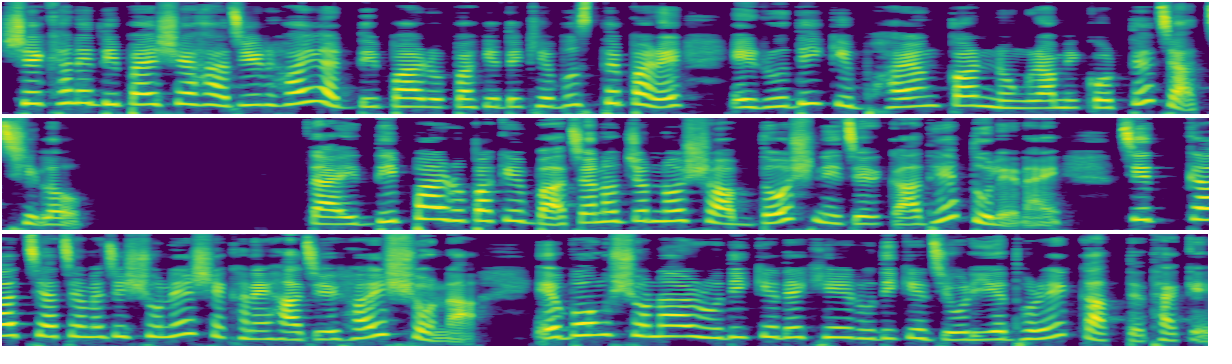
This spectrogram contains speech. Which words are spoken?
সেখানে দীপা এসে হাজির হয় আর দীপা রূপাকে দেখে বুঝতে পারে এই রুদি কি ভয়ঙ্কর নোংরামি করতে চাচ্ছিল। তাই দীপা রূপাকে বাঁচানোর জন্য সব দোষ নিজের কাঁধে তুলে নেয়। চিৎকার, চেঁচামেচি শুনে সেখানে হাজির হয় সোনা এবং সোনা রুদিকে দেখে রুদিকে জড়িয়ে ধরে কাঁদতে থাকে।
